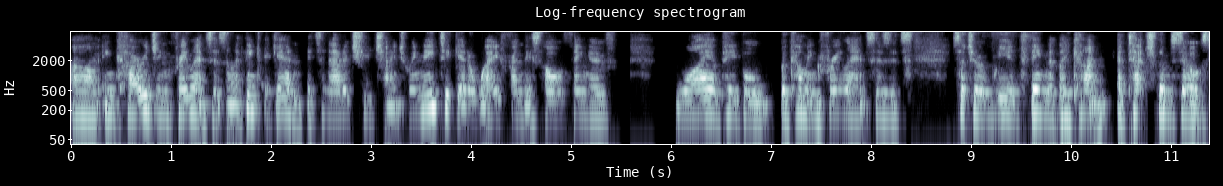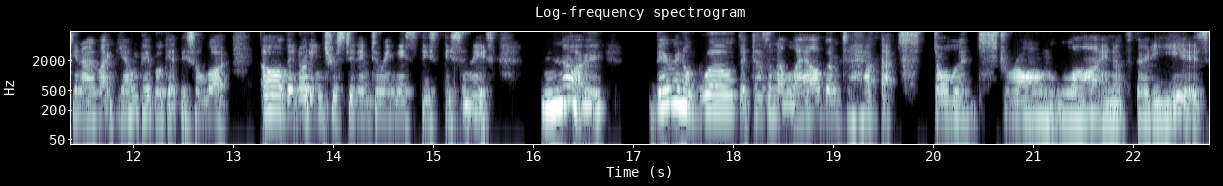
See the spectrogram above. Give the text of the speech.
um, encouraging freelancers. And I think, again, it's an attitude change. We need to get away from this whole thing of why are people becoming freelancers? It's such a weird thing that they can't attach themselves. You know, like young people get this a lot. Oh, they're not interested in doing this, this, this, and this. No, they're in a world that doesn't allow them to have that stolid, strong line of 30 years.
